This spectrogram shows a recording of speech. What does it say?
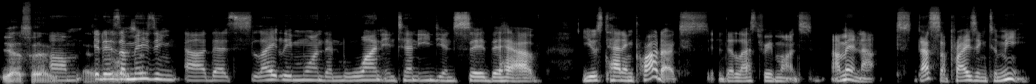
Yes. I, Um, I it is realize that. amazing uh, that slightly more than one in 10 Indians say they have used tanning products in the last three months. I mean, uh, that's surprising to me,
